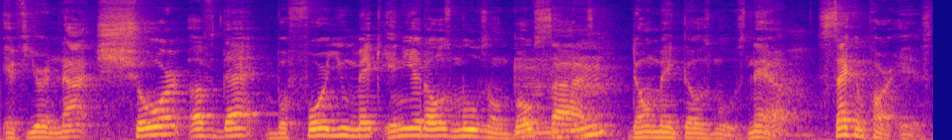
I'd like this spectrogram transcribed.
If you're not sure of that before you make any of those moves on both mm-hmm. sides, don't make those moves. Now, second part is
